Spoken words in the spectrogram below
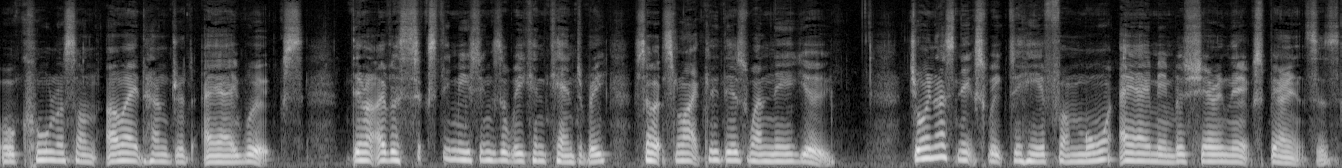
or call us on 0800 AA Works. There are over 60 meetings a week in Canterbury, so it's likely there's one near you. Join us next week to hear from more AA members sharing their experiences.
